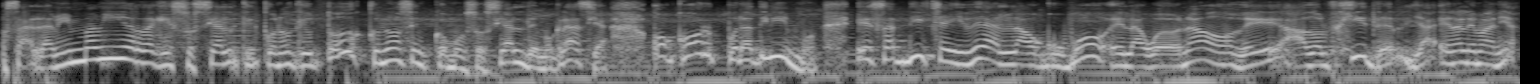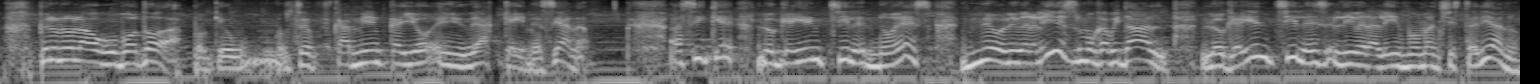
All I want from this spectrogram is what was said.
O sea, la misma mierda que social, que, que todos conocen como socialdemocracia o corporativismo. Esa dicha idea la ocupó el ahueonado de Adolf Hitler ya en Alemania, pero no la ocupó toda, porque también cayó en ideas keynesianas. Así que lo que hay en Chile no es neoliberalismo capital, lo que hay en Chile es liberalismo manchesteriano,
